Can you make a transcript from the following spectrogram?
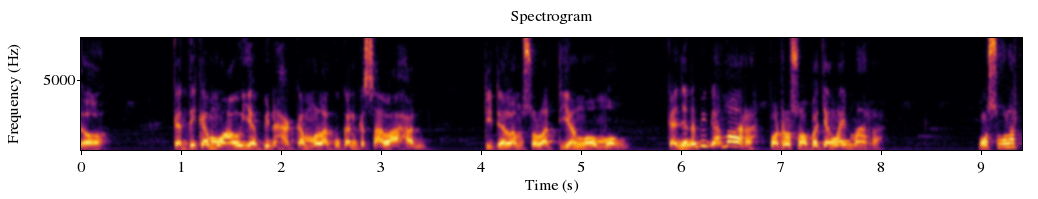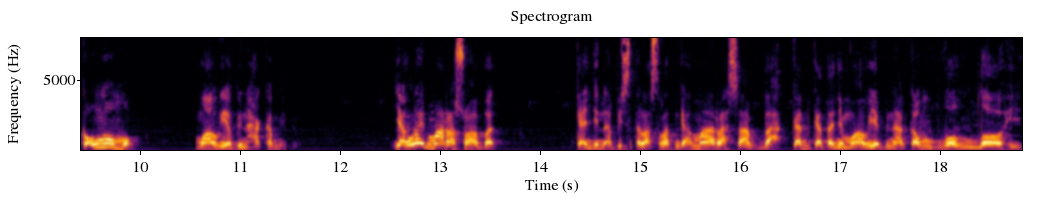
Tuh. Ketika Muawiyah bin Hakam melakukan kesalahan di dalam sholat dia ngomong, kanjeng Nabi gak marah. Padahal sahabat yang lain marah. Mau sholat kok ngomong? Muawiyah bin Hakam itu. Yang lain marah sahabat. Kanjeng Nabi setelah sholat nggak marah. Bahkan katanya Muawiyah bin Hakam, Wallahi,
